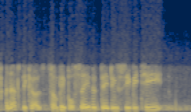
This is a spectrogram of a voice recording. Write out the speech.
And that's because some people say that they do CBT,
